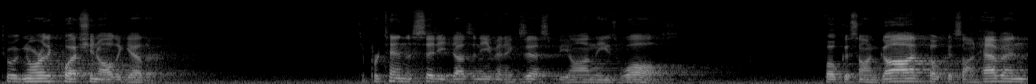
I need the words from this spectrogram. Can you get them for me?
to ignore the question altogether, to pretend the city doesn't even exist beyond these walls. Focus on God, focus on heaven,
